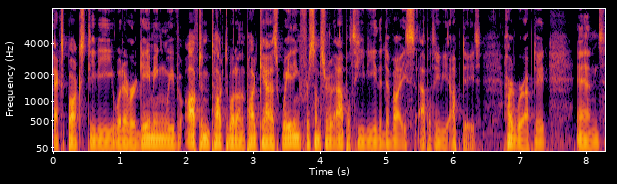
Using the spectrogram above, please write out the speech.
Xbox TV, whatever gaming, we've often talked about on the podcast, waiting for some sort of Apple TV, the device, Apple TV update, hardware update, and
